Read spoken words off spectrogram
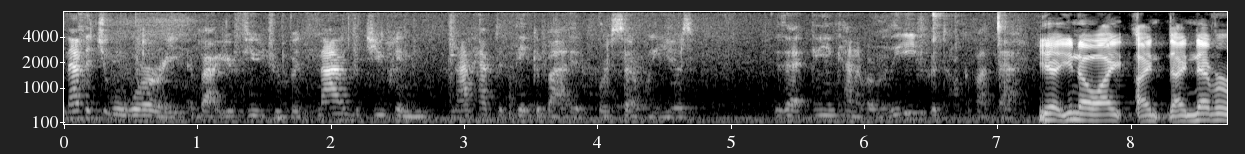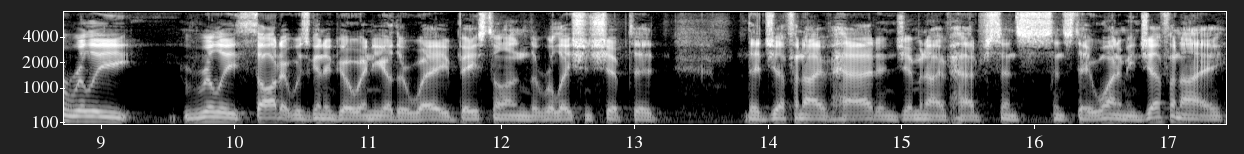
Not that you were worried about your future, but now that you can not have to think about it for several years, is that any kind of a relief? Or talk about that. Yeah, you know, I I, I never really really thought it was going to go any other way based on the relationship that that Jeff and I have had and Jim and I have had since since day one. I mean, Jeff and I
